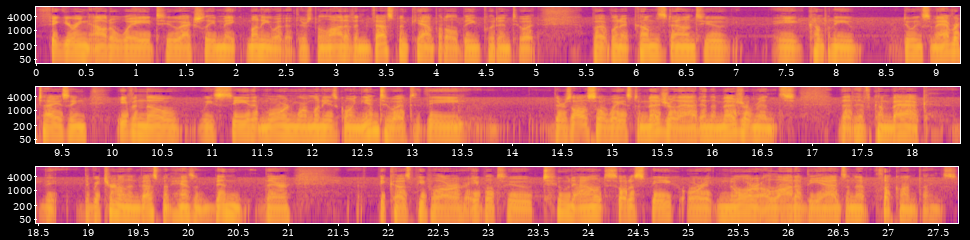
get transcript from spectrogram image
figuring out a way to actually make money with it. There's been a lot of investment capital being put into it, but when it comes down to a company doing some advertising, even though we see that more and more money is going into it, the there's also ways to measure that, and the measurements that have come back, the the return on investment hasn't been there because people are able to tune out, so to speak, or ignore a lot of the ads and not click on things.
